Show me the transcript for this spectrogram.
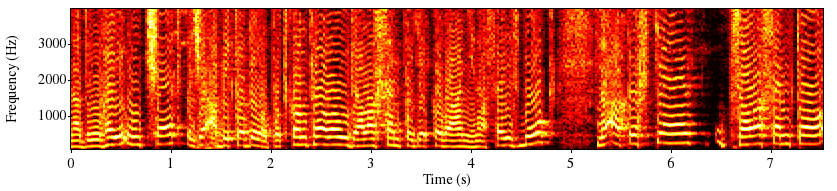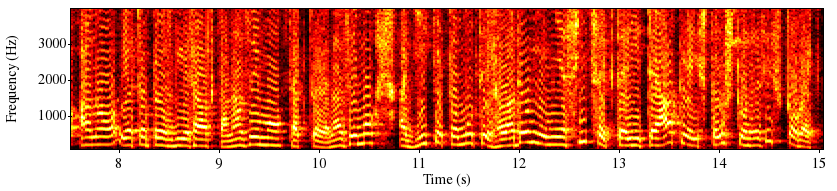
na druhý účet, protože aby to bylo pod kontrolou, dala jsem poděkování na Facebook. No a prostě vzala jsem to, ano, je to pro zvířátka na zimu, tak to je na zimu. A díky tomu ty hladové měsíce, který trápějí spoustu neziskovek,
